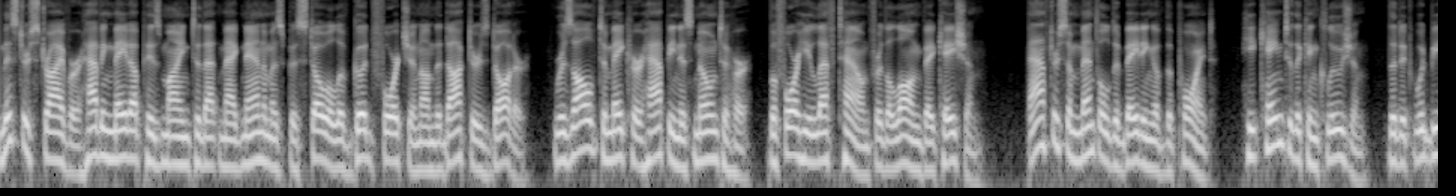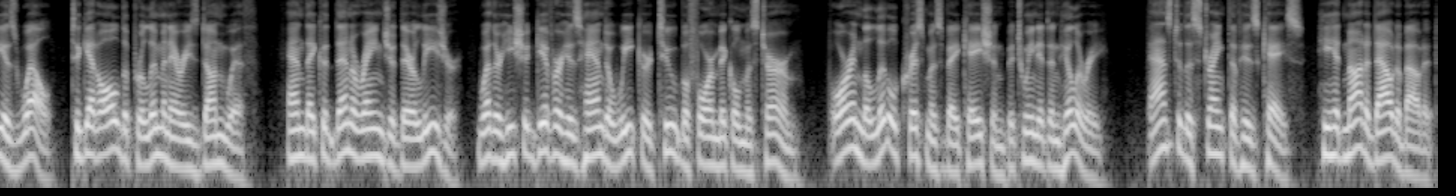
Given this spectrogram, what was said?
Mr. Stryver having made up his mind to that magnanimous bestowal of good fortune on the doctor's daughter, resolved to make her happiness known to her before he left town for the long vacation. After some mental debating of the point, he came to the conclusion that it would be as well to get all the preliminaries done with and they could then arrange at their leisure whether he should give her his hand a week or two before Michaelmas term or in the little Christmas vacation between it and Hilary. As to the strength of his case, he had not a doubt about it,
